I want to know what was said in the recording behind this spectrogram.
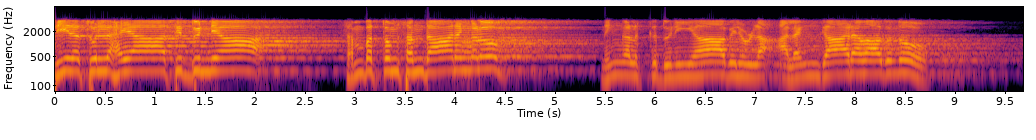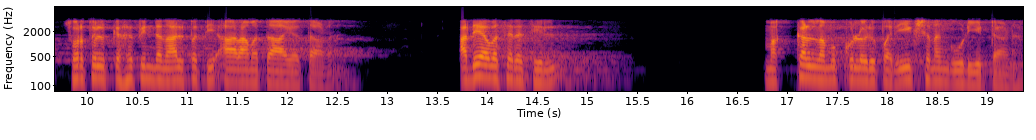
ജീനത്തുൽ ഹയാത്തി ദുന്യാ. സമ്പത്തും സന്താനങ്ങളും നിങ്ങൾക്ക് ദുനിയാവിലുള്ള അലങ്കാരമാകുന്നു. സുഹൃത്തുൽ കഹഫിന്റെ നാൽപ്പത്തി ആറാമത്തെ ആയത്താണ്. അതേ അവസരത്തിൽ മക്കൾ നമുക്കുള്ള ഒരു പരീക്ഷണം കൂടിയിട്ടാണ്.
